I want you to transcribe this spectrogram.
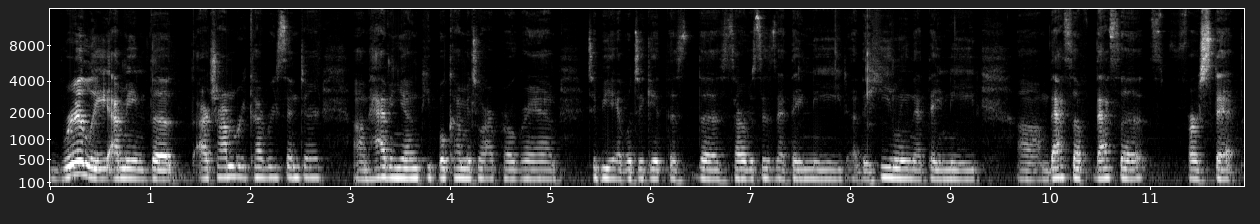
Really, I mean, the our trauma recovery center, um, having young people come into our program to be able to get the the services that they need, uh, the healing that they need. Um, that's a that's a first step.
